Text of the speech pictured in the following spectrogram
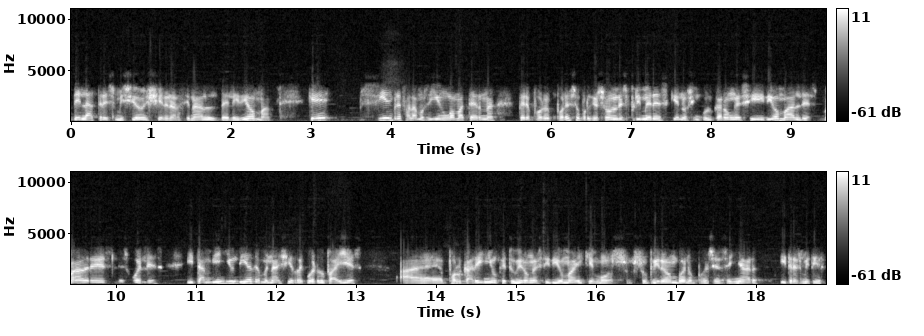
de la transmisión generacional del idioma, que siempre falamos de lengua materna, pero por, por eso, porque son los primeros que nos inculcaron ese idioma, les madres, les hueles, y también y un día de homenaje y recuerdo para ellos eh, por cariño que tuvieron a este idioma y que nos supieron, bueno, pues enseñar y transmitir.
